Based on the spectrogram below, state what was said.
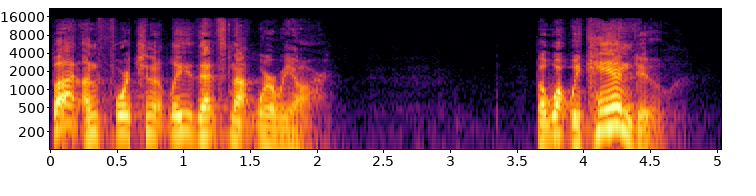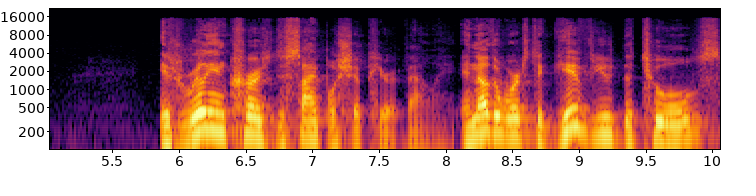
But unfortunately, that's not where we are. But what we can do is really encourage discipleship here at Valley. In other words, to give you the tools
